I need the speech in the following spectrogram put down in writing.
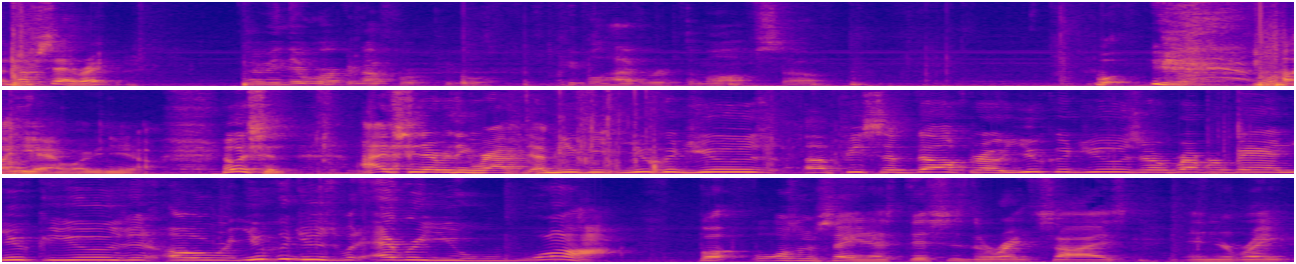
Enough said, right? I mean, they work enough where people people have ripped them off. So Well, well, yeah, well, you know. Now listen, I've seen everything wrapped. Mean, you could, you could use a piece of Velcro, you could use a rubber band, you could use an over, you could use whatever you want. But all I'm saying is this is the right size and the right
